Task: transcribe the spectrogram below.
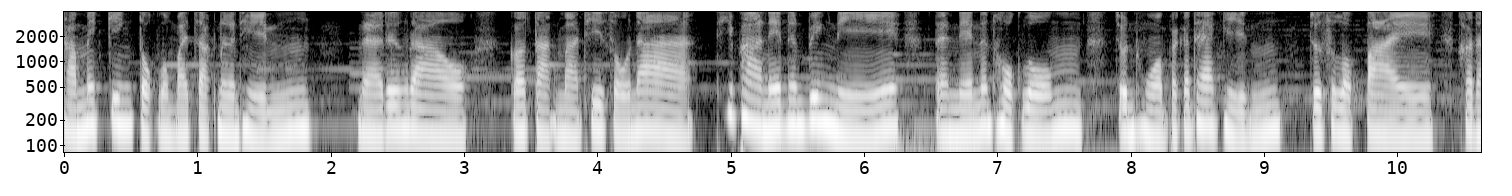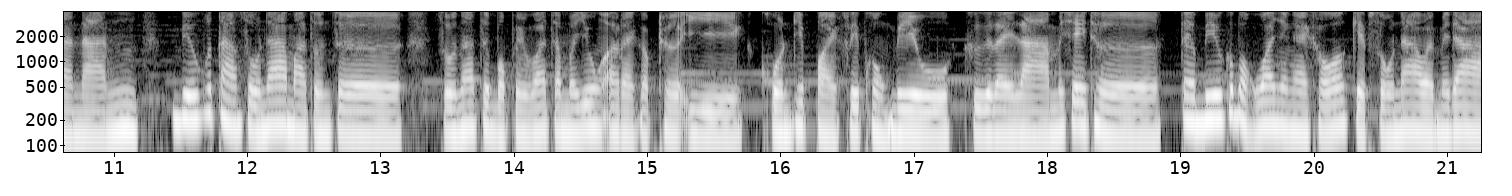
ทำให้กิ้งตกลงไปจากเนินหิน และเรื่องราวก็ตัดมาที่โซนาที่พาเนทนั้นวิ่งหนี แต่เนทนั้นหกล้ม จนหัวไปกระแทกหิน จนสลบไป ขณะนั้นบิลก็ตามโซนามาจนเจอ โซนาจึงบอกไปว่าจะมายุ่งอะไรกับเธออีก คนที่ปล่อยคลิปของบิลคือไลลาไม่ใช่เธอ แต่บิลก็บอกว่ายังไงเขาก็เก็บโซนาไว้ไม่ได้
